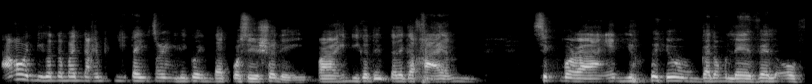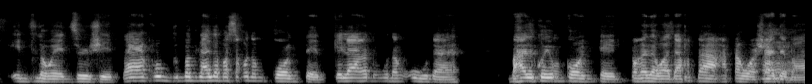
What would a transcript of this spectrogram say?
ako hindi ko naman nakikita yung sarili ko in that position eh. Pa, hindi ko din talaga kayang sikmurain yung, yung ganong level of influencership. Kaya kung maglalabas ako ng content, kailangan unang-una, mahal ko yung content. Pangalawa, dapat nakakatawa siya, Mm. di ba?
